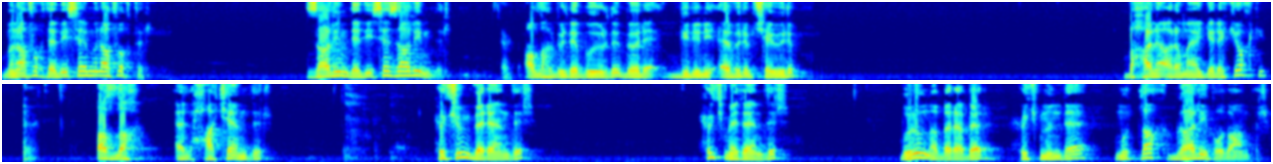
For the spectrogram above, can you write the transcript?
Münafık dediyse münafıktır. Zalim dediyse zalimdir. Evet, Allah bir de buyurdu, böyle dilini evirip çevirip bahane aramaya gerek yok ki. Evet. Allah el-hakemdir, hüküm verendir, hükmedendir. Bununla beraber hükmünde mutlak galip olandır.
